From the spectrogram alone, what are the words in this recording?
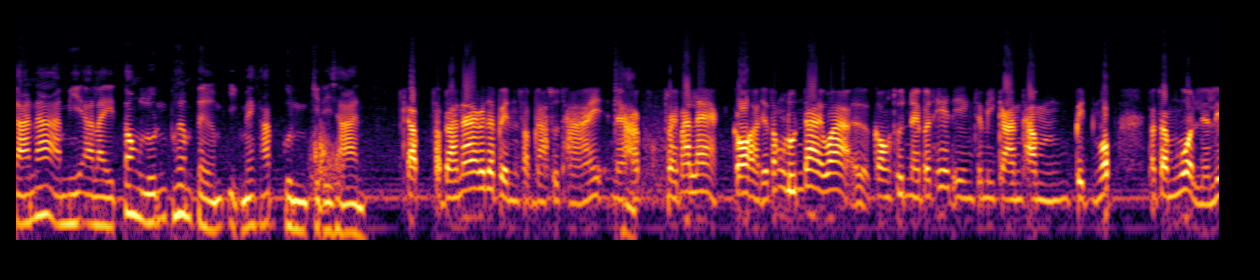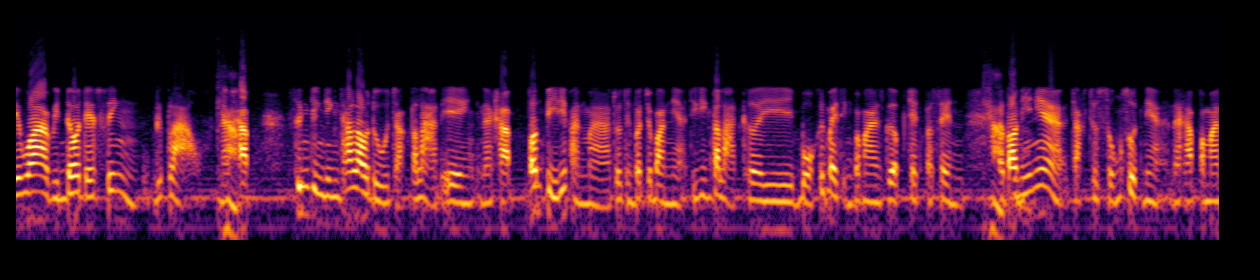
ดาห์หน้ามีอะไรต้องลุ้นเพิ่มเติมอีกไหมครับ คุณกิติชาญครับสัปดาห์หน้าก็จะเป็นสัปดาห์สุดท้ายนะครับของไตรมาสแรกก็อาจจะต้องลุ้นได้ว่าเออกองทุนในประเทศเองจะมีการทำปิดงบประจำงวด หรือเรียกว่า window dressing หรือเปล่านะครับ ซึ่งจริง ๆ ถ้าเราดูจากตลาดเองนะครับต้นปีที่ผ่านมาจนถึงปัจจุบันเนี่ยจริง ๆ ตลาดเคยบวกขึ้นไปถึงประมาณเกือบ7%ครับแต่ตอนนี้เนี่ยจากจุดสูงสุดเนี่ยนะครับประมาณ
